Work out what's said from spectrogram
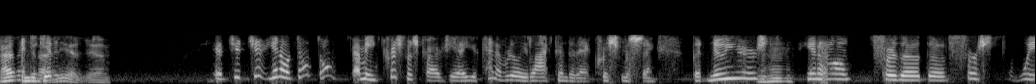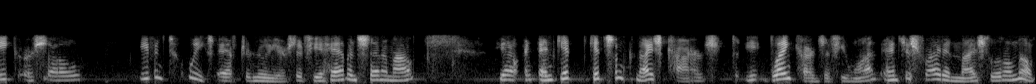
and you get idea, it. Jim. It, you, know, don't don't. I mean, Christmas cards. Yeah, you're kind of really locked into that Christmas thing. But New Year's, Mhm. you know, for the the first week or so, even two weeks after New Year's, if you haven't sent them out, you know, and, and get get some nice cards, blank cards if you want, and just write a nice little note.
